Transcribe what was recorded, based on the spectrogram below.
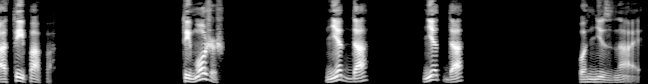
А ты, папа, ты можешь? Нет, да. Нет, да. Он не знает.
